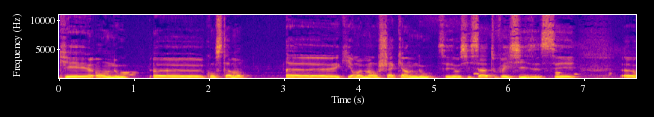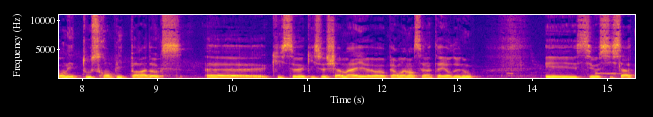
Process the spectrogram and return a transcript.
qui est en nous euh, constamment, et qui est même en chacun de nous. C'est aussi ça, Two Faces, c'est. on est tous remplis de paradoxes qui, se, qui se chamaillent en permanence à l'intérieur de nous. Et c'est aussi ça,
